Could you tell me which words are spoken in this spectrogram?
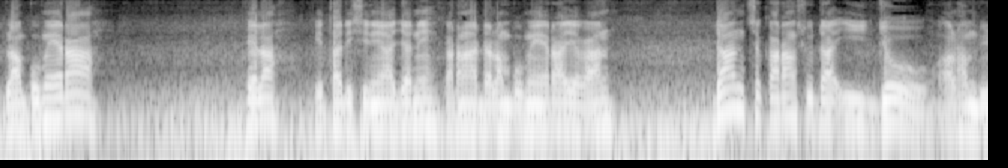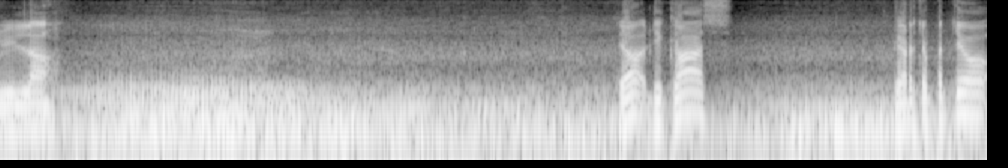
Lampu merah. Oke lah, kita di sini aja nih karena ada lampu merah ya kan. Dan sekarang sudah hijau, alhamdulillah. Yuk, digas. Biar cepet yuk.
